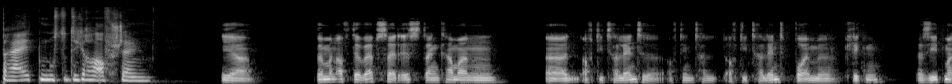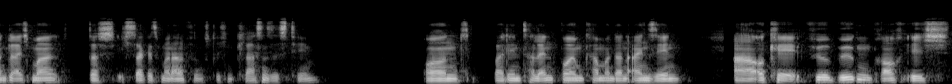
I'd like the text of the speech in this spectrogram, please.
breit musst du dich auch aufstellen. Ja, wenn man auf der Website ist, dann kann man äh, auf die Talente, auf, den, auf die Talentbäume klicken. Da sieht man gleich mal das, ich sage jetzt mal in Anführungsstrichen, Klassensystem. Und bei den Talentbäumen kann man dann einsehen, ah, okay, für Bögen brauche ich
